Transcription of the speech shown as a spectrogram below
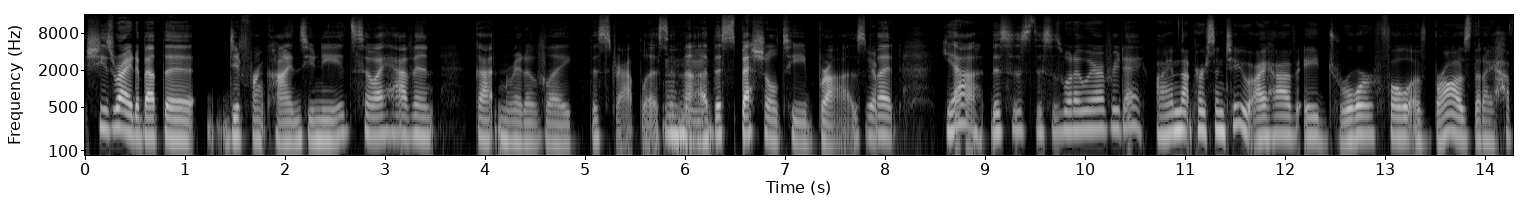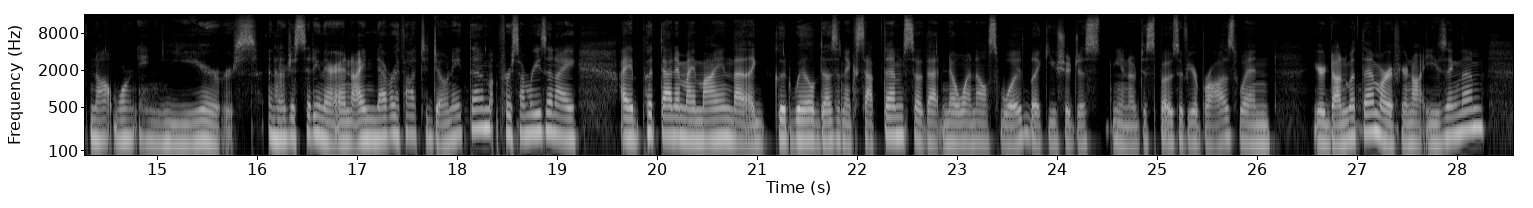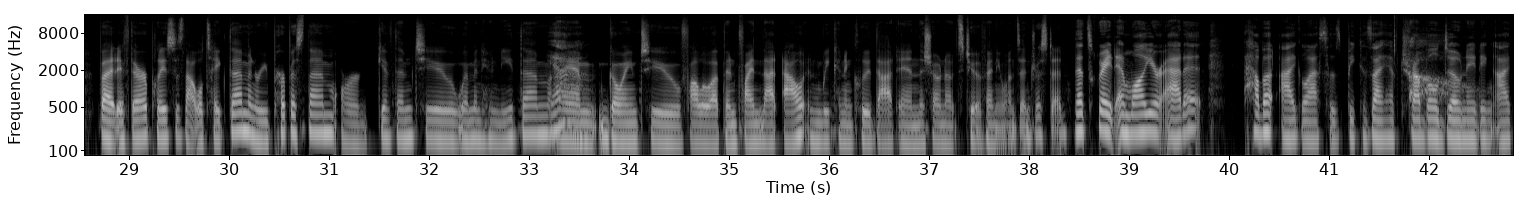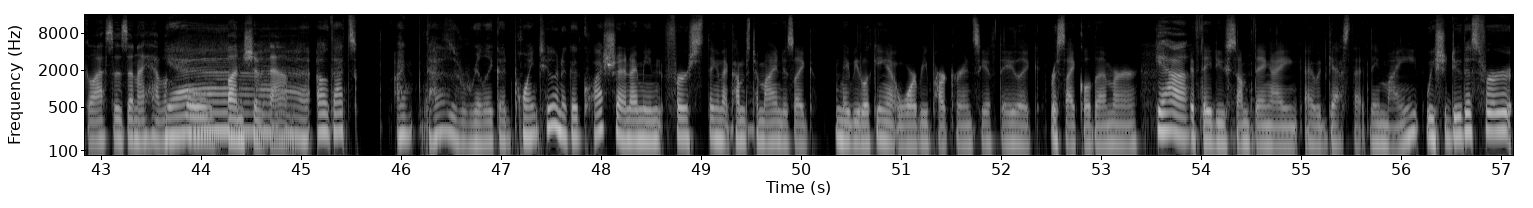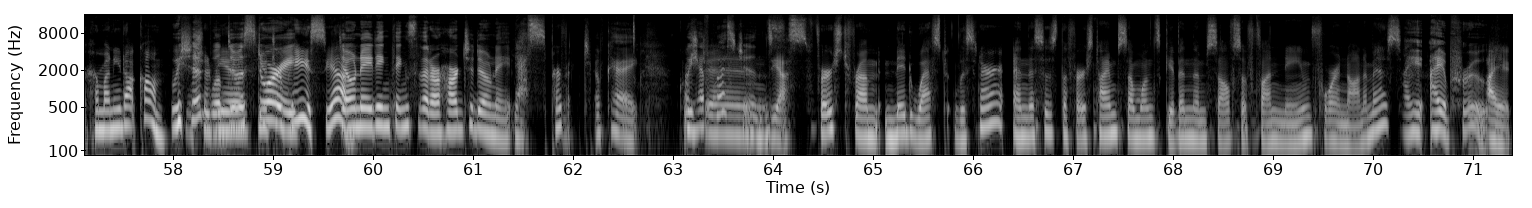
she's right about the different kinds you need. So I haven't gotten rid of like the strapless mm-hmm. and the, uh, mm-hmm. the specialty bras. Yep. But, yeah, this is this is what I wear every day. I'm that person too. I have a drawer full of bras that I have not worn in years and they're ah. just sitting there and I never thought to donate them. For some reason I I put that in my mind that like Goodwill doesn't accept them so that no one else would. Like you should just, you know, dispose of your bras when you're done with them or if you're not using them. But if there are places that will take them and repurpose them or give them to women who need them, I am going to follow up and find that out and we can include that in the show notes too if anyone's interested. That's great. And while you're at it, how about eyeglasses? Because I have trouble donating eyeglasses and I have a whole bunch of them. Oh, that's I, that is a really good point too, and a good question. I mean, first thing that comes to mind is like maybe looking at Warby Parker and see if they like recycle them or Yeah. if they do something. I I would guess that they might. We should do this for hermoney.com. We should. we'll do a future story. piece. Yeah. Donating things that are hard to donate. yes. Perfect. Okay. We have questions. Yes. First from Midwest listener, and this is the first time someone's given themselves a fun name for anonymous. I, I approve. I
